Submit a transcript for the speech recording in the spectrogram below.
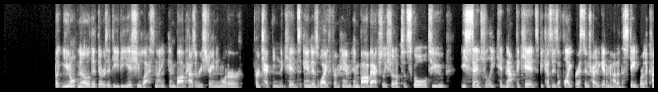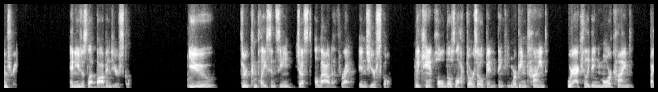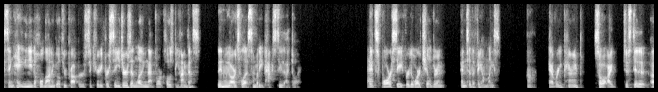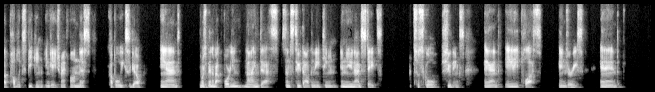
But you don't know that there was a DV issue last night and Bob has a restraining order protecting the kids and his wife from him. And Bob actually showed up to school to essentially kidnap the kids because he's a flight risk and try to get them out of the state or the country. And you just let Bob into your school. You, through complacency, just allowed a threat into your school. We can't hold those locked doors open thinking we're being kind. We're actually being more kind by saying, hey, you need to hold on and go through proper security procedures and letting that door close behind us than we are to let somebody pass through that door. Absolutely. It's far safer to our children and to the families. Uh, every parent. So I just did a, a public speaking engagement on this a couple weeks ago, and there's been about 49 deaths since 2018 in the United States to school shootings and 80 plus injuries. And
